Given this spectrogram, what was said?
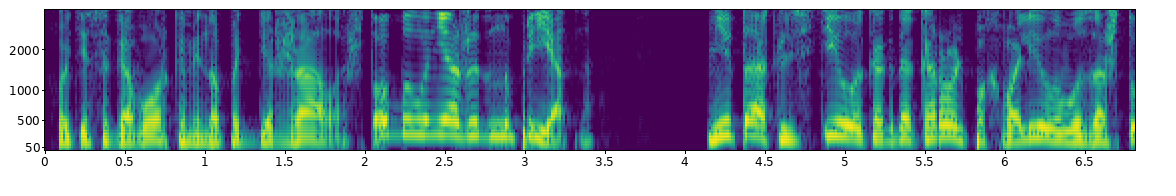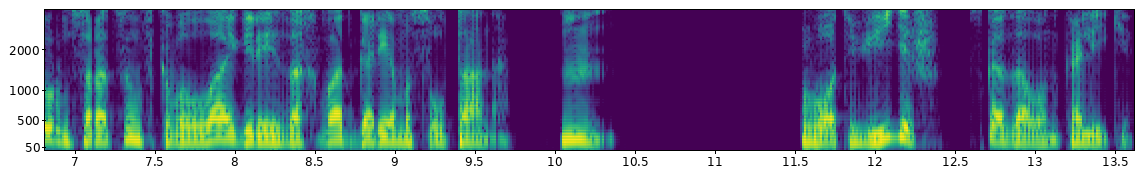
хоть и с оговорками, но поддержала, что было неожиданно приятно. Не так льстило, когда король похвалил его за штурм сарацинского лагеря и захват гарема султана. Хм, «Вот видишь», — сказал он Калике,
